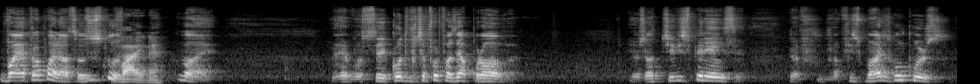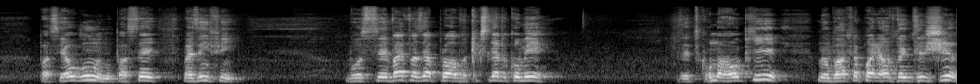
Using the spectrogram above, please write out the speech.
vai atrapalhar seus estudos. Vai, né? Vai. Né, Você, quando você for fazer a prova, eu já tive experiência, já, já fiz vários concursos. Passei alguns, não passei, mas enfim. Você vai fazer a prova, o que que você deve comer? Você coma algo que não vai atrapalhar o teu intestino.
